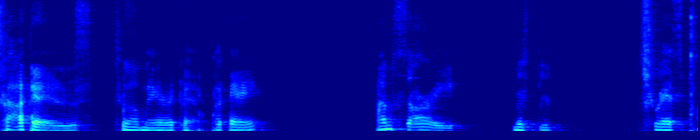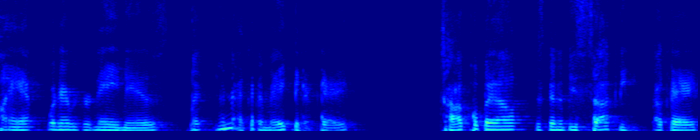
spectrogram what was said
tacos to America, okay? I'm sorry, Mr. Transplant, whatever your name is, but you're not gonna make it, okay? Taco Bell is gonna be sucky, okay?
